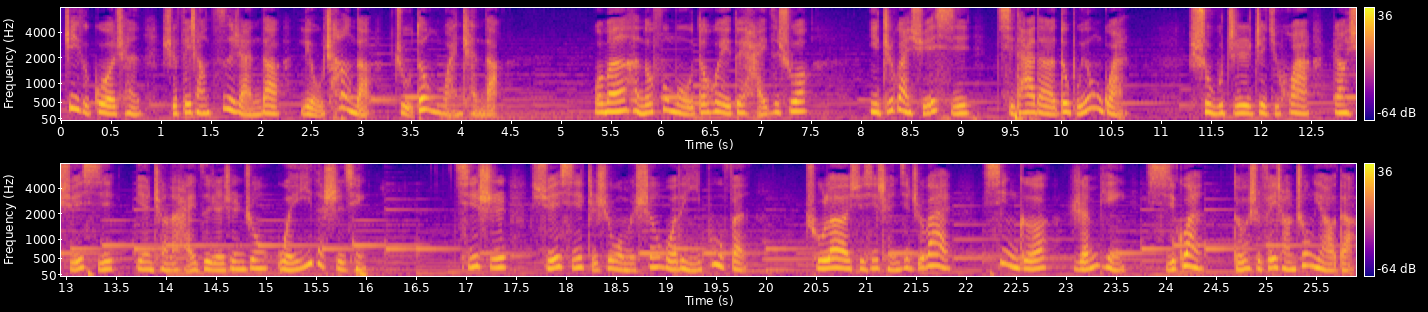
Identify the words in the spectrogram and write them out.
这个过程是非常自然的、流畅的、主动完成的。我们很多父母都会对孩子说：“你只管学习。”其他的都不用管，殊不知这句话让学习变成了孩子人生中唯一的事情。其实，学习只是我们生活的一部分，除了学习成绩之外，性格、人品、习惯都是非常重要的。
